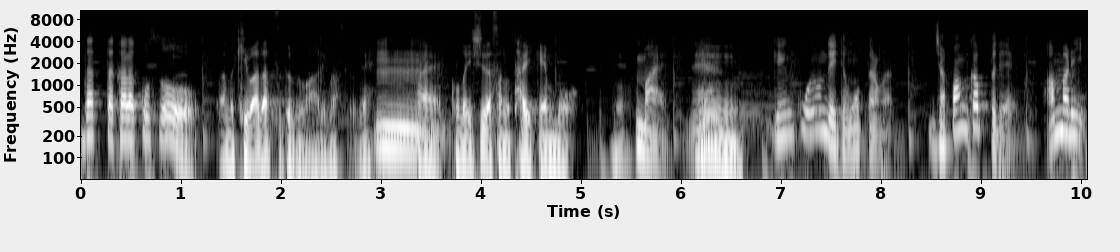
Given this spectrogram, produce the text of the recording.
ーだったからこそ、あの際立つ部分はありますよね。うん、はい、この石田さんの体験も。踏まえてうね、ん原稿を読んでいて思ったのがジャパンカップであんまり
